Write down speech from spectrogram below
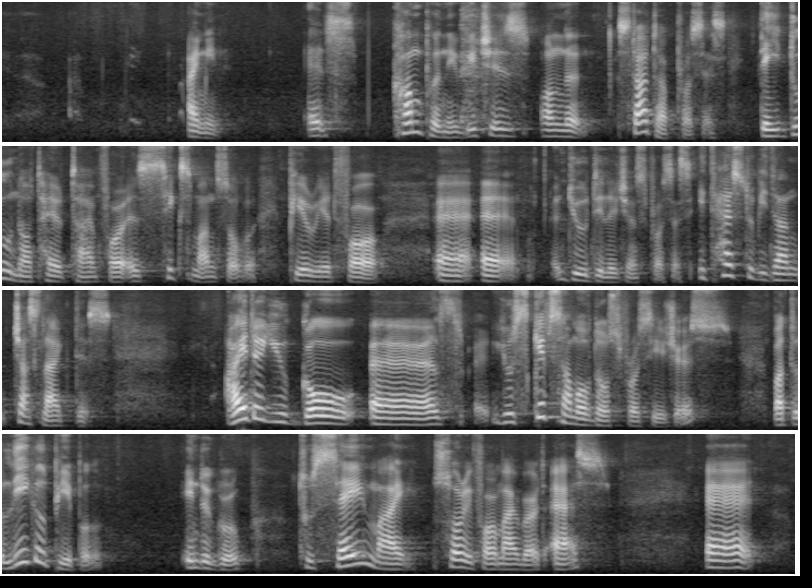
I mean, it's company which is on the startup process, they do not have time for a six months a period for uh, due diligence process. It has to be done just like this either you go, uh, you skip some of those procedures, but the legal people in the group, to save my, sorry for my word, ass, uh,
